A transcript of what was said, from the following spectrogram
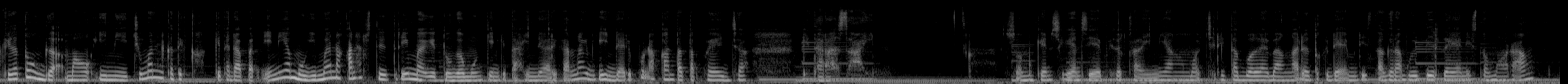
kita tuh nggak mau ini. Cuman ketika kita dapat ini ya mau gimana? Kan harus diterima gitu. Nggak mungkin kita hindari karena dihindari pun akan tetap aja kita rasain. So mungkin sekian sih episode kali ini yang mau cerita boleh banget untuk DM di Instagram gue Dayani Stomorang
